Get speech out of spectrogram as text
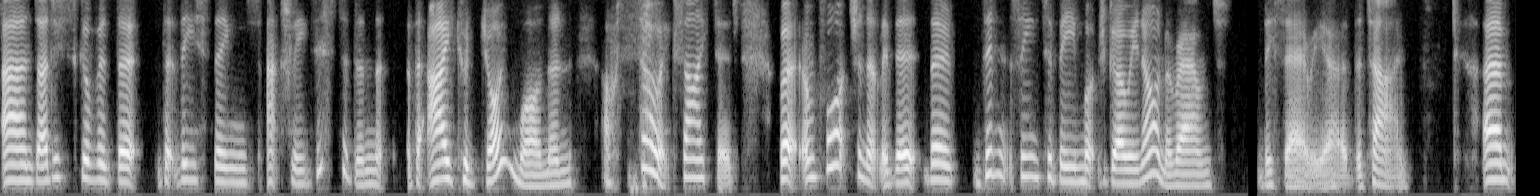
and I discovered that that these things actually existed and that, that I could join one, and I was so excited. But unfortunately, there there didn't seem to be much going on around this area at the time. Um,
